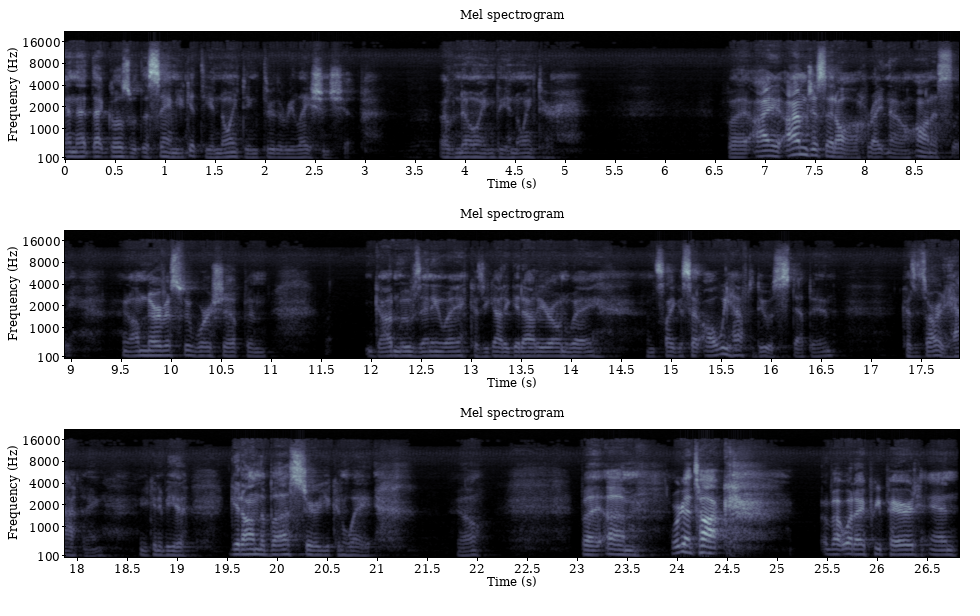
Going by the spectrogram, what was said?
And that, that goes with the same. You get the anointing through the relationship of knowing the anointer. But I, I'm just at awe right now, honestly. You know, I'm nervous for worship, and God moves anyway because you got to get out of your own way. And it's like I said, all we have to do is step in because it's already happening. You can be a, get on the bus or you can wait. You know. But um, we're going to talk about what I prepared, and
